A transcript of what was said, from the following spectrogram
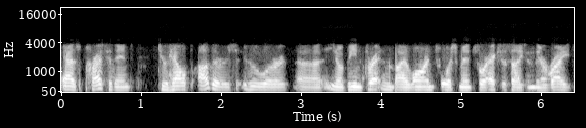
as precedent to help others who are, uh, you know, being threatened by law enforcement for exercising their rights.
